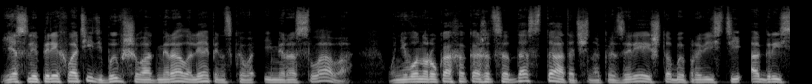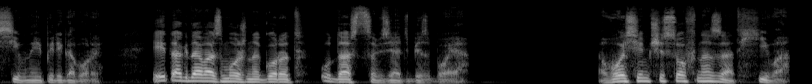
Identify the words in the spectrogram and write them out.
Если перехватить бывшего адмирала Ляпинского и Мирослава, у него на руках окажется достаточно козырей, чтобы провести агрессивные переговоры и тогда, возможно, город удастся взять без боя. Восемь часов назад, Хива.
